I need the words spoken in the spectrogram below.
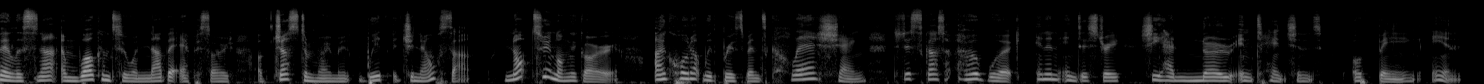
there, listener, and welcome to another episode of Just a Moment with Janelsa. Not too long ago, I caught up with Brisbane's Claire Sheng to discuss her work in an industry she had no intentions of being in.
